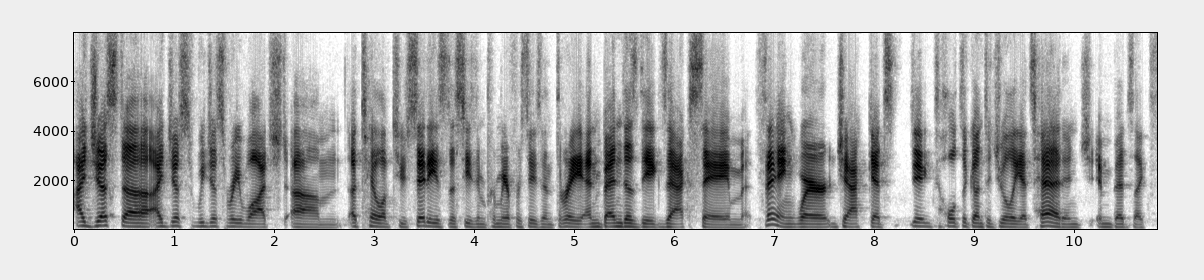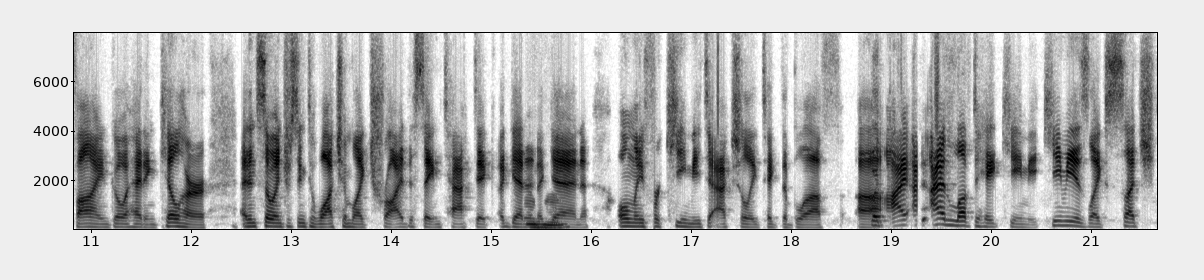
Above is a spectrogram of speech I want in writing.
I just uh I just we just rewatched um A Tale of Two Cities, the season premiere for season three, and Ben does the exact same thing where Jack gets holds a gun to Juliet's head and, and Ben's like, fine, go ahead and kill her. And it's so interesting to watch him like try the same tactic again and Mhm. again, only for Keamy to actually take the bluff. Uh, But- I, I I love to hate Keamy. Keamy is like such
